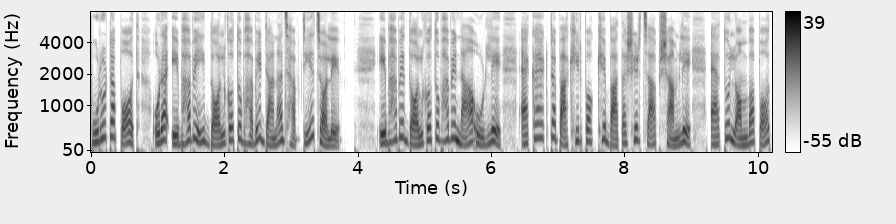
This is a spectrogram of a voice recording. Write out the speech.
পুরোটা পথ ওরা এভাবেই দলগতভাবে ডানা ঝাপটিয়ে চলে। এভাবে দলগতভাবে না উড়লে একা একটা পাখির পক্ষে বাতাসের চাপ সামলে এত লম্বা পথ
